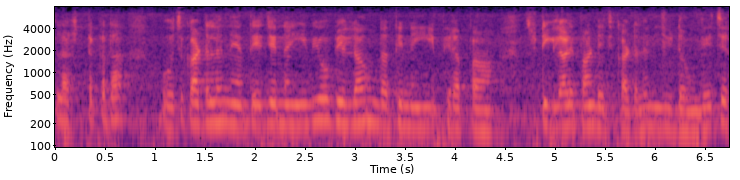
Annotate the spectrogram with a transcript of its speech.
ਪਲਾਸਟਿਕ ਦਾ, ਉਹ 'ਚ ਕੱਢ ਲੈਂਦੇ ਆ ਤੇ ਜੇ ਨਹੀਂ ਵੀ ਉਹ ਵਿਹਲਾ ਹੁੰਦਾ ਤੇ ਨਹੀਂ, ਫਿਰ ਆਪਾਂ ਸਟੀਲ ਵਾਲੇ ਭਾਂਡੇ 'ਚ ਕੱਢ ਲੈਂਦੇ ਜੀ ਡੋਂਗੇ 'ਚ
